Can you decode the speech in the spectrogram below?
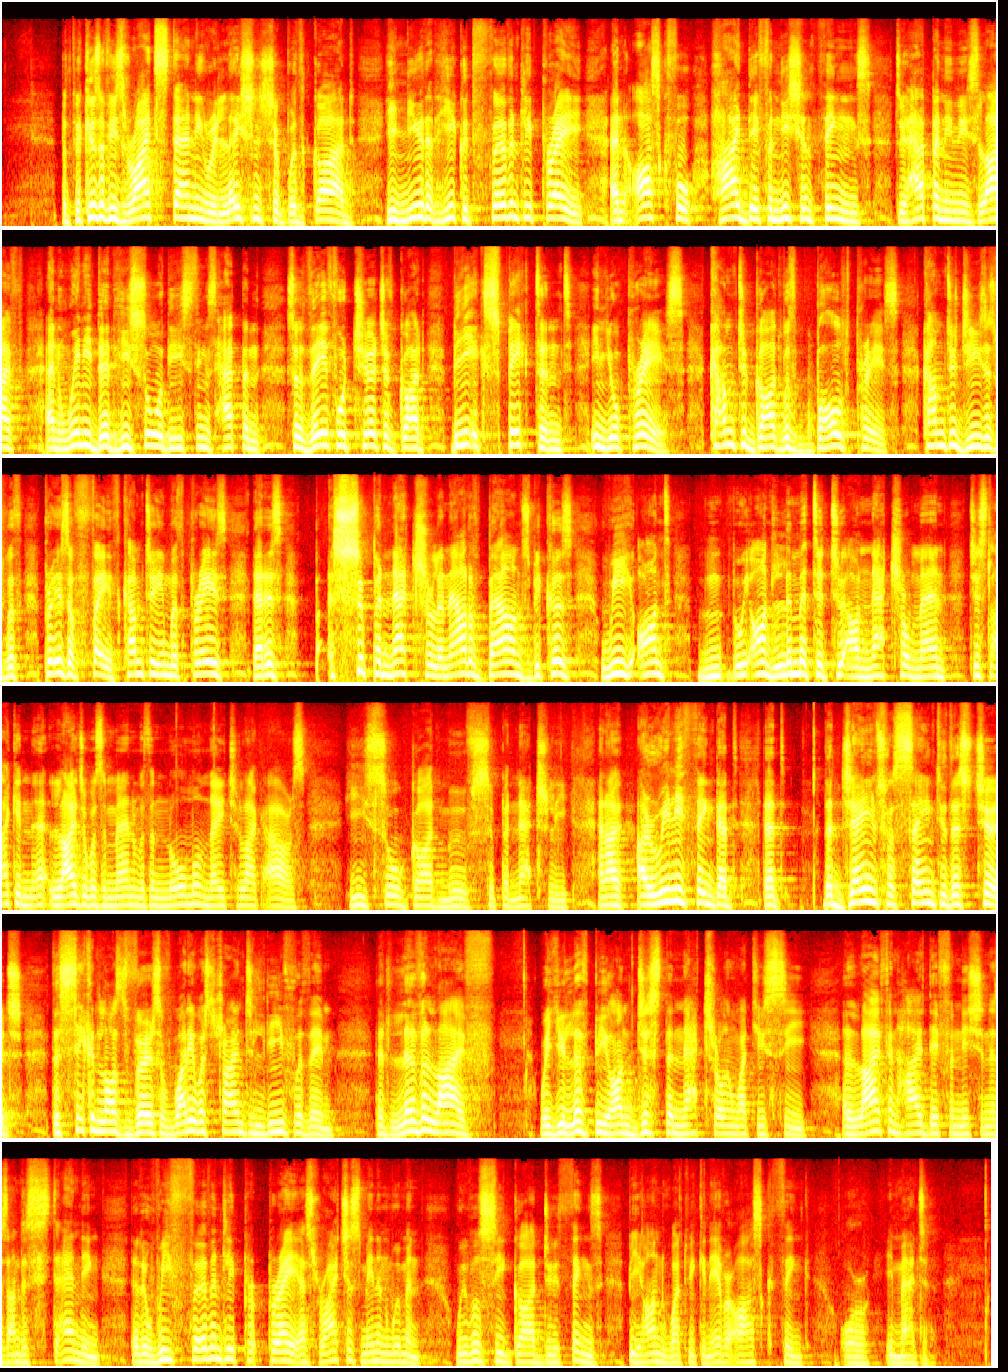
But because of his right standing relationship with God, he knew that he could fervently pray and ask for high definition things to happen in his life. And when he did, he saw these things happen. So, therefore, Church of God, be expectant in your prayers. Come to God with bold prayers. Come to Jesus with prayers of faith. Come to him with prayers that is supernatural and out of bounds because we aren't we aren't limited to our natural man. Just like Elijah was a man with a normal nature like ours he saw God move supernaturally. And I, I really think that that that James was saying to this church the second last verse of what he was trying to leave with them that live a life where you live beyond just the natural and what you see a life in high definition is understanding that if we fervently pray as righteous men and women, we will see God do things beyond what we can ever ask, think, or imagine.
